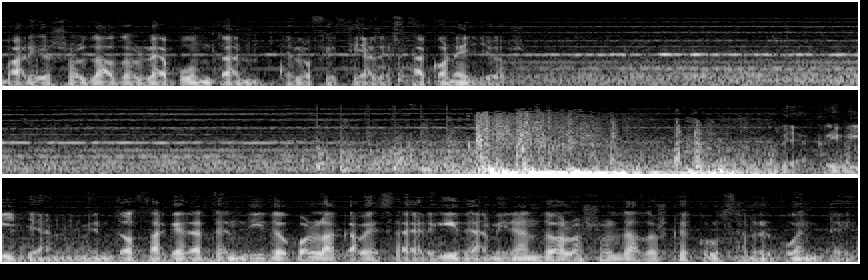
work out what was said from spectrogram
Varios soldados le apuntan. El oficial está con ellos. Le acribillan. Mendoza queda tendido con la cabeza erguida, mirando a los soldados que cruzan el puente.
